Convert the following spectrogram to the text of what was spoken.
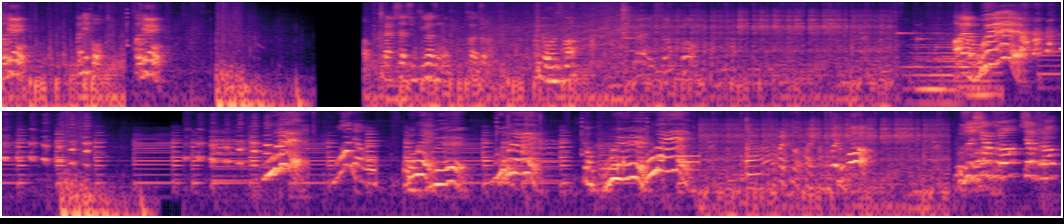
오케이 한입고 오케이 야 진짜 지금 중요한 순간 자 저. 근데 원사? 야 있어? 어 아야 뭐해? 뭐해? 뭐하냐고? 뭐해? 왜? 뭐해? 야 뭐해? 뭐해? 야, 빨리 끊어 빨리 빨리. 빨리 와! 무슨 시간 끌어? 시간 끌어?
